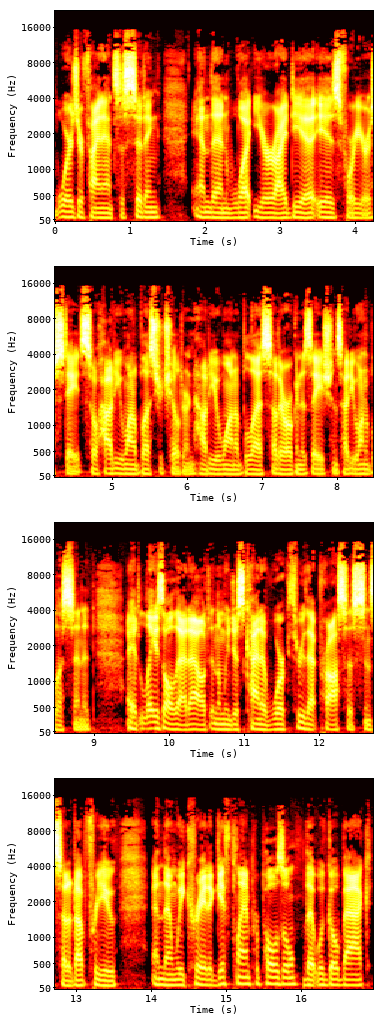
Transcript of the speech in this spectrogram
where's your finances sitting, and then what your idea is for your estate. So, how do you want to bless your children? How do you want to bless other organizations? How do you want to bless Synod? It lays all that out, and then we just kind of work through that process and set it up for you. And then we create a gift plan proposal that would go back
